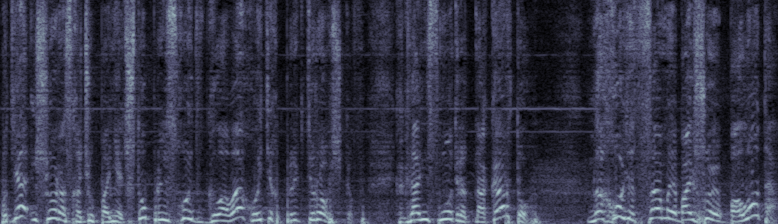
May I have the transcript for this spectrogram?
Вот я еще раз хочу понять, что происходит в головах у этих проектировщиков, когда они смотрят на карту, находят самое большое болото,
